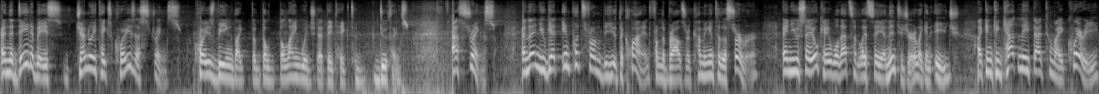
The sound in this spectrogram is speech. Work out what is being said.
And the database generally takes queries as strings. Queries being like the, the, the language that they take to do things. As strings. And then you get inputs from the, the client, from the browser coming into the server. And you say, okay, well that's, let's say an integer, like an age. I can concatenate that to my query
